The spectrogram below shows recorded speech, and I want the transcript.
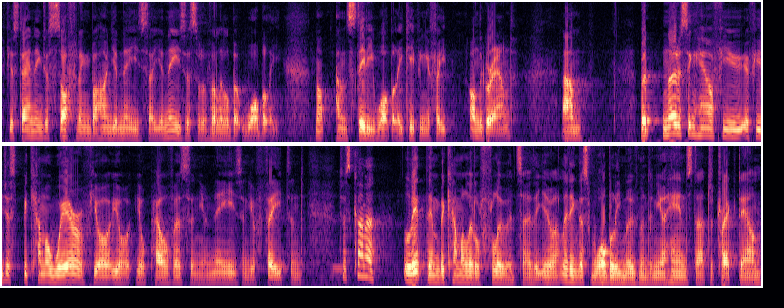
if you're standing, just softening behind your knees. So your knees are sort of a little bit wobbly. Not unsteady wobbly, keeping your feet on the ground. Um, but noticing how if you if you just become aware of your, your, your pelvis and your knees and your feet and just kind of let them become a little fluid so that you're letting this wobbly movement in your hands start to track down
